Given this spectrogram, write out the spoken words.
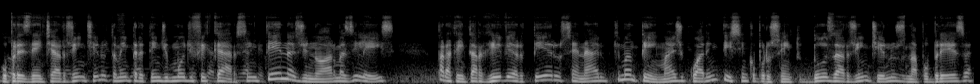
O presidente argentino também pretende modificar centenas de normas e leis para tentar reverter o cenário que mantém mais de 45% dos argentinos na pobreza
